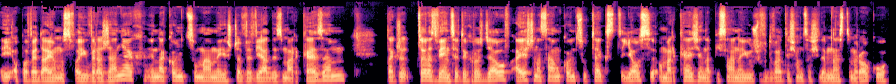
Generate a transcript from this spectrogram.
i opowiadają o swoich wrażeniach. Na końcu mamy jeszcze wywiady z Marquezem, Także coraz więcej tych rozdziałów, a jeszcze na samym końcu tekst Josy o Markezie napisany już w 2017 roku.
